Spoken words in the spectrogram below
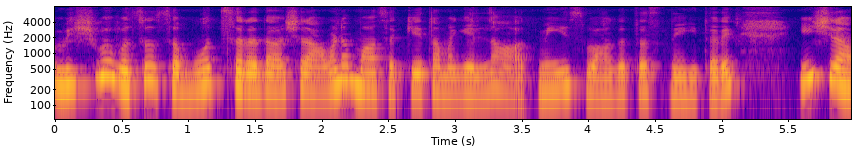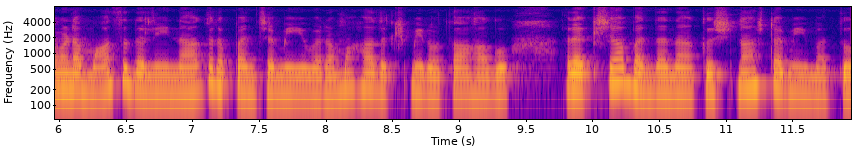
ವಿಶ್ವ ವಸು ಸಂವತ್ಸರದ ಶ್ರಾವಣ ಮಾಸಕ್ಕೆ ತಮಗೆಲ್ಲ ಆತ್ಮೀಯ ಸ್ವಾಗತ ಸ್ನೇಹಿತರೆ. ಈ ಶ್ರಾವಣ ಮಾಸದಲ್ಲಿ ನಾಗರ ಪಂಚಮಿ, ವರಮಹಾಲಕ್ಷ್ಮಿ ವ್ರತ ಹಾಗೂ ರಕ್ಷಾಬಂಧನ, ಕೃಷ್ಣಾಷ್ಟಮಿ ಮತ್ತು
